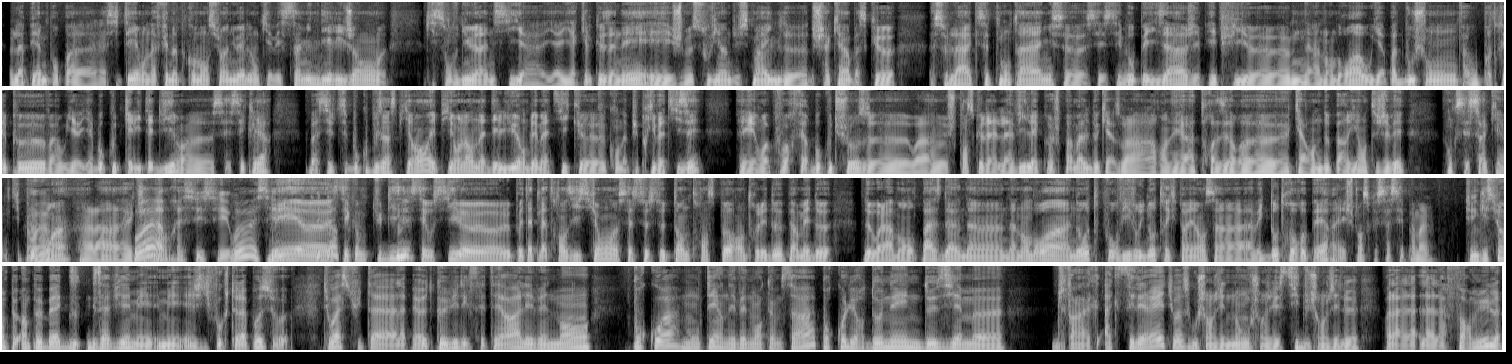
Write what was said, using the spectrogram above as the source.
l'APM pour pas la, citer. On a fait notre convention annuelle, donc il y avait 5000 dirigeants qui sont venus à Annecy il y a, il y a, quelques années, et je me souviens du smile de, de chacun parce que ce lac, cette montagne, ce, ces, beaux paysages, et, puis euh, un endroit où il n'y a pas de bouchons, enfin ou pas très peu, enfin où il y a, y a, beaucoup de qualité de vivre, euh, c'est clair. Bah, c'est beaucoup plus inspirant. Et puis là, on a des lieux emblématiques euh, qu'on a pu privatiser et on va pouvoir faire beaucoup de choses. voilà, je pense que la, la, ville elle coche pas mal de cases. Voilà, alors on est à 3h40 de Paris en TGV. Donc c'est ça qui est un petit peu loin, voilà. Ouais, après c'est c'est ouais, ouais c'est. Mais euh, c'est comme tu le disais, c'est aussi euh, peut-être la transition, ce, ce, temps de transport entre les deux permet de de voilà, bon, on passe d'un d'un endroit à un autre pour vivre une autre expérience hein, avec d'autres repères, et je pense que ça c'est pas mal. J'ai une question un peu un peu bête, Xavier, mais mais il faut que je te la pose. Tu vois, suite à la période Covid, etc., l'événement, pourquoi monter un événement comme ça? Pourquoi lui redonner une deuxième euh, enfin accélérer, tu vois, vous changez de nom, vous changez le site, vous changez le voilà la, la, formule.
